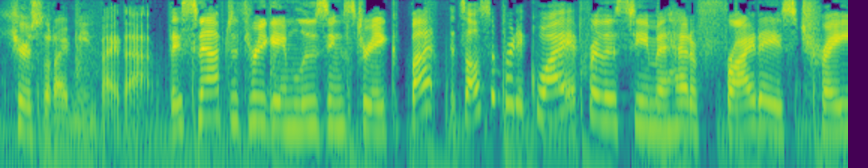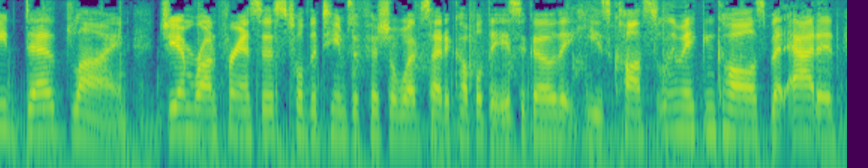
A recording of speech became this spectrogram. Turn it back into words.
Here's what I mean by that. They snapped a three game losing streak, but it's also pretty quiet for this team ahead of Friday's trade deadline. GM Ron Francis told the team's official website a couple days ago that he's constantly making calls, but added,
